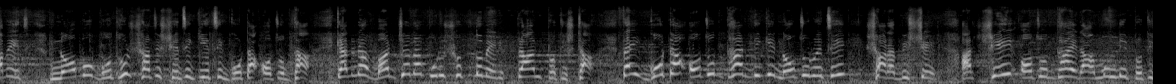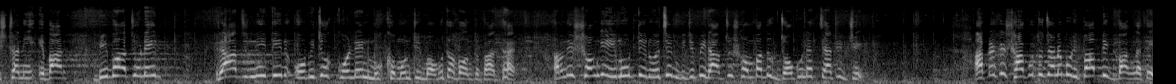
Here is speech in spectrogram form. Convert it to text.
আবেজ নববধূর সাজে সেজে গিয়েছে গোটা অযোধ্যা। কেননা মর্যাদা পুরুষোত্তমের প্রাণ প্রতিষ্ঠা। তাই গোটা অযোধ্যার দিকে নজর রয়েছে সারা বিশ্বের আর সেই অযোধ্যায় রাম মন্দির প্রতিষ্ঠা নিয়ে এবার বিভাজনের রাজনীতির অভিযোগ করলেন মুখ্যমন্ত্রী মমতা বন্দ্যোপাধ্যায়। আমাদের সঙ্গে এই মুহূর্তে রয়েছেন বিজেপি রাজ্য সম্পাদক জগন্নাথ চ্যাটার্জি। আপনাকে স্বাগত জানাব রিপাবলিক বাংলাতে।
